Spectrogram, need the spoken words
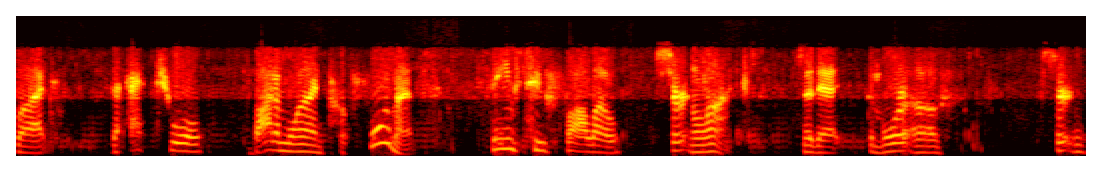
But the actual bottom line performance seems to follow certain lines so that the more of certain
